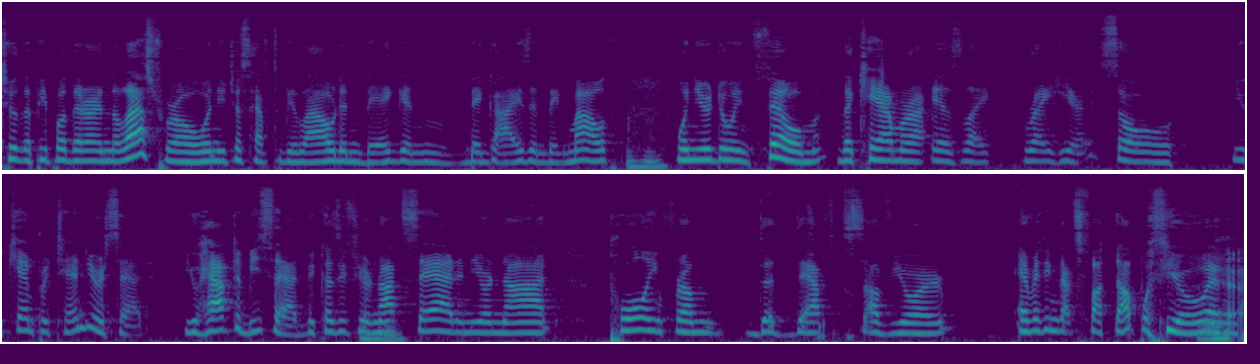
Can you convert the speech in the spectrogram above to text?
to the people that are in the last row, and you just have to be loud and big and big eyes and big mouth. Mm-hmm. When you're doing film, the camera is like right here, so you can't pretend you're sad. You have to be sad because if you're not Mm-hmm. sad and you're not pulling from the depths of your everything that's fucked up with you and Yeah.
